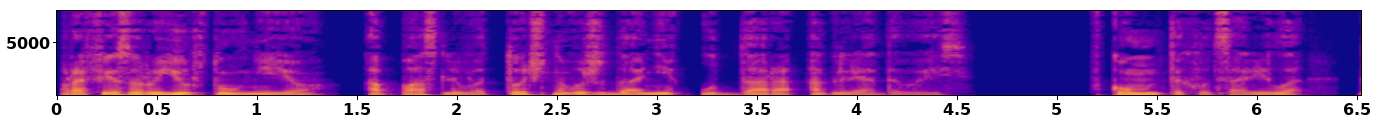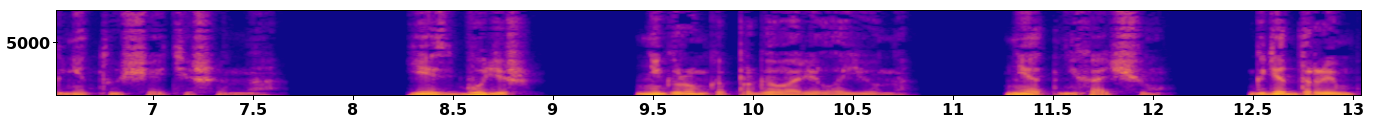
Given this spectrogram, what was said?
Профессор юркнул в нее, опасливо, точно в ожидании удара оглядываясь. В комнатах воцарила гнетущая тишина. — Есть будешь? — негромко проговорила Юна. — Нет, не хочу. Где Дрым?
